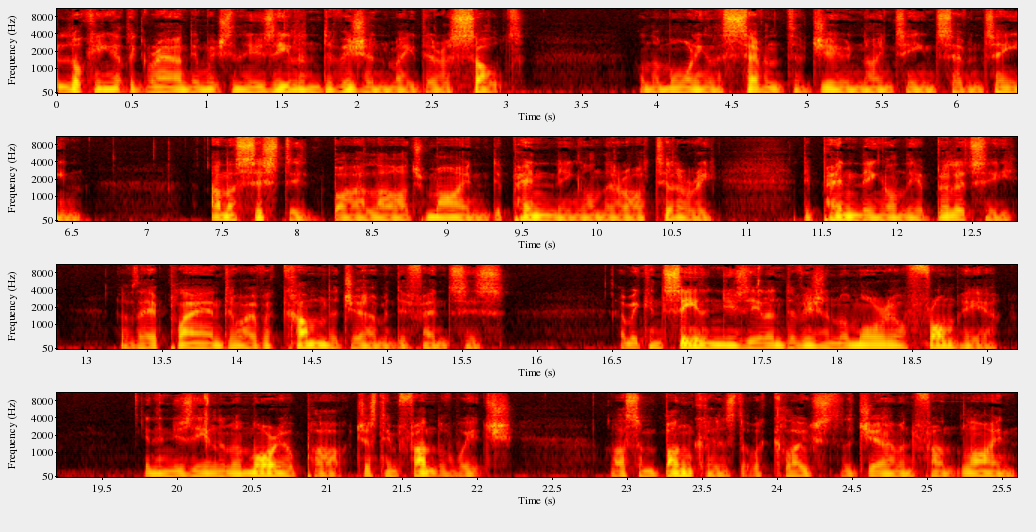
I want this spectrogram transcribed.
looking at the ground in which the New Zealand Division made their assault on the morning of the 7th of June 1917, unassisted by a large mine, depending on their artillery, depending on the ability of their plan to overcome the German defences. And we can see the New Zealand Division Memorial from here, in the New Zealand Memorial Park, just in front of which are some bunkers that were close to the German front line.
